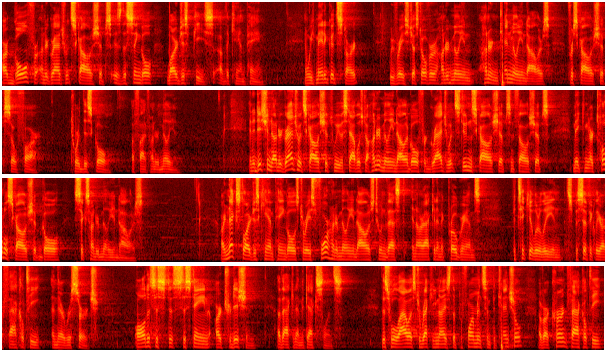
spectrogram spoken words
our goal for undergraduate scholarships is the single largest piece of the campaign. And we've made a good start. We've raised just over $100 million, $110 million for scholarships so far toward this goal of 500 million. In addition to undergraduate scholarships, we've established a $100 million goal for graduate student scholarships and fellowships, making our total scholarship goal $600 million. Our next largest campaign goal is to raise $400 million to invest in our academic programs, particularly and specifically our faculty and their research, all to sustain our tradition of academic excellence. This will allow us to recognize the performance and potential of our current faculty,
